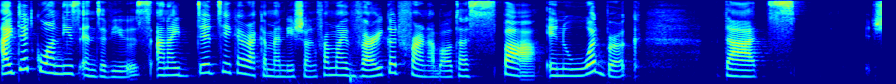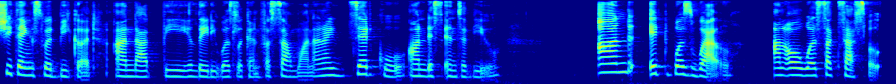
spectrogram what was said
I did go on these interviews and I did take a recommendation from my very good friend about a spa in Woodbrook that she thinks would be good and that the lady was looking for someone. And I did go on this interview and it was well and all was successful.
